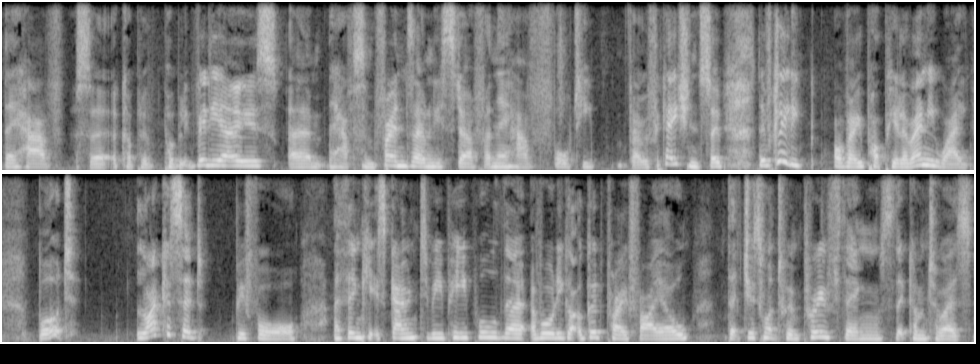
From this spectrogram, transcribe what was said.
they have so, a couple of public videos. Um, they have some friends only stuff, and they have 40 verifications. So they've clearly are very popular anyway. But like I said before, I think it's going to be people that have already got a good profile that just want to improve things that come to us.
